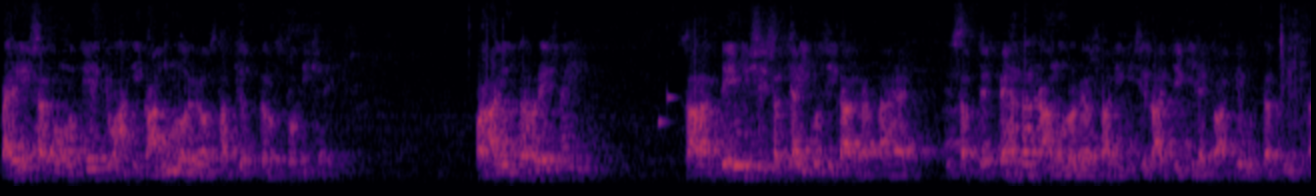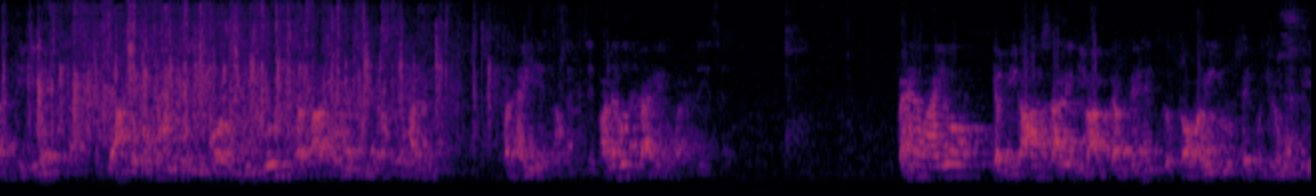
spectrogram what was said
पहली शर्त होती है कि वहाँ की कानून और व्यवस्था चुस्त दुरुस्त होनी चाहिए। और आज उत्तर प्रदेश नहीं सारा देश इस सच्चाई को स्वीकार करता है कि सबसे बेहतर कानून और व्यवस्था भी किसी राज्य की है तो आपके उत्तर प्रदेश राज्य की है। यहाँ के मुख्यमंत्री जी और उनकी पूरी सरकार को मैं अपनी तरफ़ से हार्दिक बधाई देता हूँ। अद्भुत कार्य हुआ है। बहनों भाइयों, जब विकास कार्य की बात करते हैं तो स्वाभाविक रूप से कुछ लोगों के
